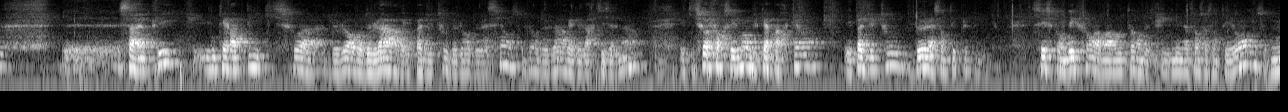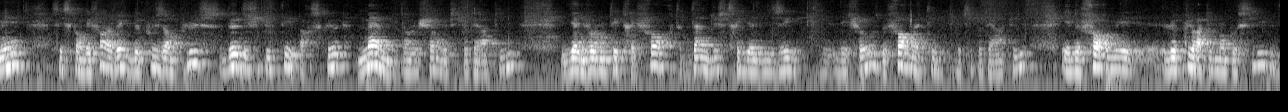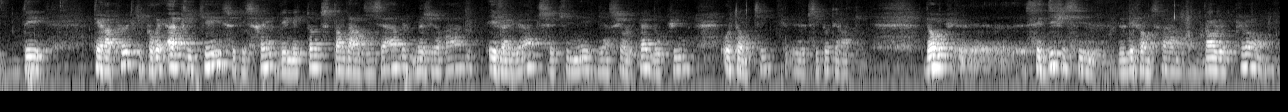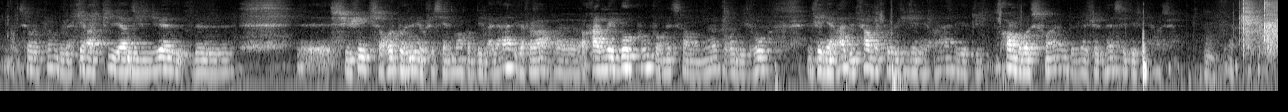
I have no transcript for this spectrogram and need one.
euh, ça implique une thérapie qui soit de l'ordre de l'art et pas du tout de l'ordre de la science, de l'ordre de l'art et de l'artisanat, et qui soit forcément du cas par cas et pas du tout de la santé publique. C'est ce qu'on défend à Marmottan depuis 1971, mais c'est ce qu'on défend avec de plus en plus de difficultés, parce que même dans le champ de psychothérapie, il y a une volonté très forte d'industrialiser les choses, de formater les psychothérapies et de former le plus rapidement possible des thérapeutes qui pourraient appliquer ce qui serait des méthodes standardisables, mesurables, évaluables, ce qui n'est bien sûr le cas d'aucune authentique euh, psychothérapie. Donc euh, c'est difficile de défendre ça dans le plan, sur le plan de la thérapie individuelle de euh, sujets qui sont reconnus officiellement comme des malades. Il va falloir ramer beaucoup pour mettre ça en œuvre au niveau général, d'une pharmacologie générale et de prendre soin de la jeunesse et des générations. Hmm.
